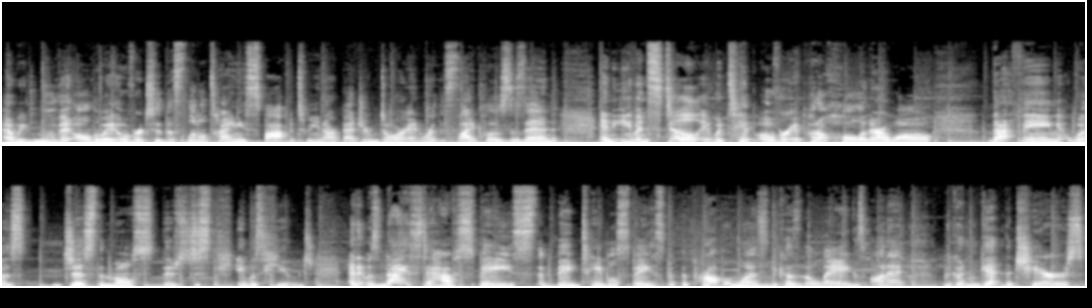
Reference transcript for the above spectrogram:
and we'd move it all the way over to this little tiny spot between our bedroom door and where the slide closes in. And even still it would tip over. It put a hole in our wall. That thing was just the most there's just it was huge. And it was nice to have space a big table space but the problem was because of the legs on it we couldn't get the chairs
